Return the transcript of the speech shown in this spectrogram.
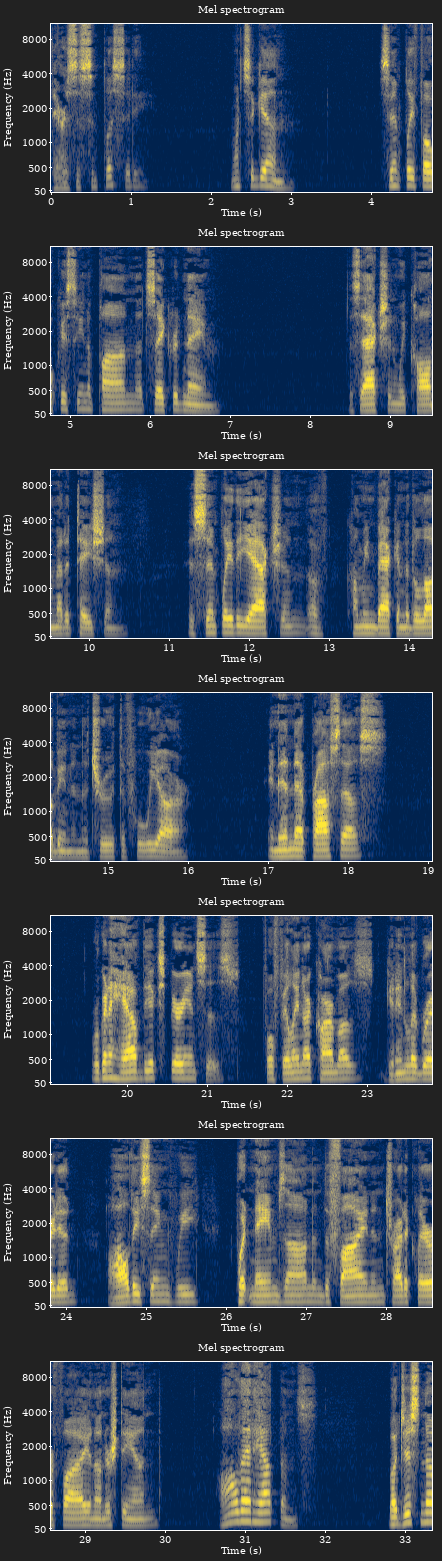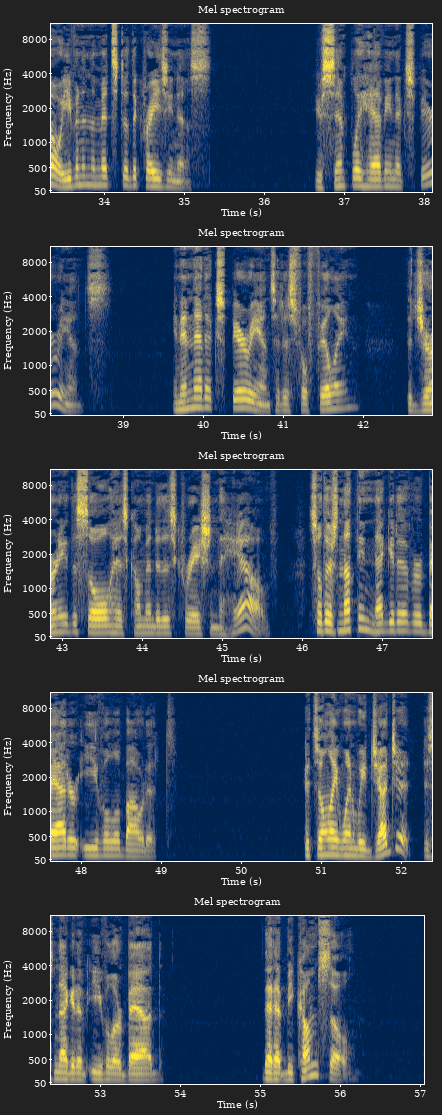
There's a simplicity. Once again, simply focusing upon that sacred name. This action we call meditation is simply the action of coming back into the loving and the truth of who we are. And in that process, we're going to have the experiences, fulfilling our karmas, getting liberated, all these things we put names on and define and try to clarify and understand. All that happens. But just know, even in the midst of the craziness, you're simply having experience. And in that experience, it is fulfilling the journey the soul has come into this creation to have. So there's nothing negative or bad or evil about it. It's only when we judge it as negative, evil, or bad that it becomes so.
